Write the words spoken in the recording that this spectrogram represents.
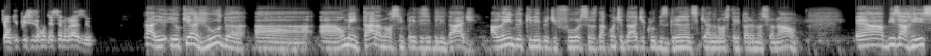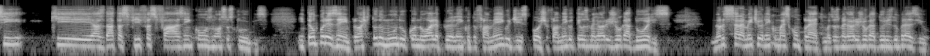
que é o que precisa acontecer no Brasil. Cara, e, e o que ajuda a, a aumentar a nossa imprevisibilidade, além do equilíbrio de forças, da quantidade de clubes grandes que há no nosso território nacional, é a bizarrice que as datas FIFA fazem com os nossos clubes. Então, por exemplo, eu acho que todo mundo, quando olha para o elenco do Flamengo, diz: Poxa, o Flamengo tem os melhores jogadores. Não necessariamente o elenco mais completo, mas os melhores jogadores do Brasil.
